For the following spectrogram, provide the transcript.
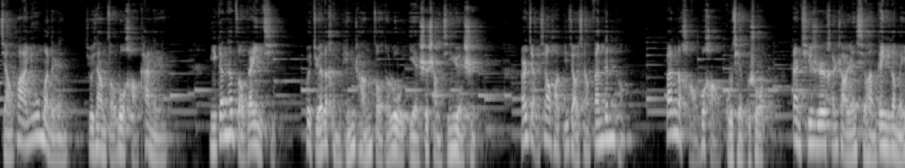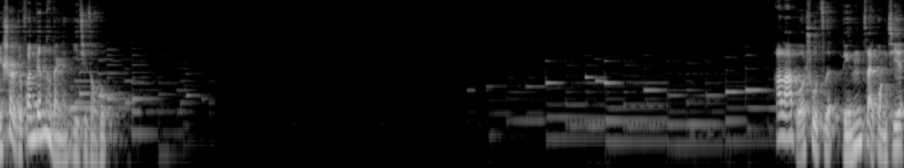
讲话幽默的人，就像走路好看的人，你跟他走在一起，会觉得很平常，走的路也是赏心悦事。而讲笑话比较像翻跟头，翻的好不好姑且不说，但其实很少人喜欢跟一个没事就翻跟头的人一起走路。阿拉伯数字零在逛街，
